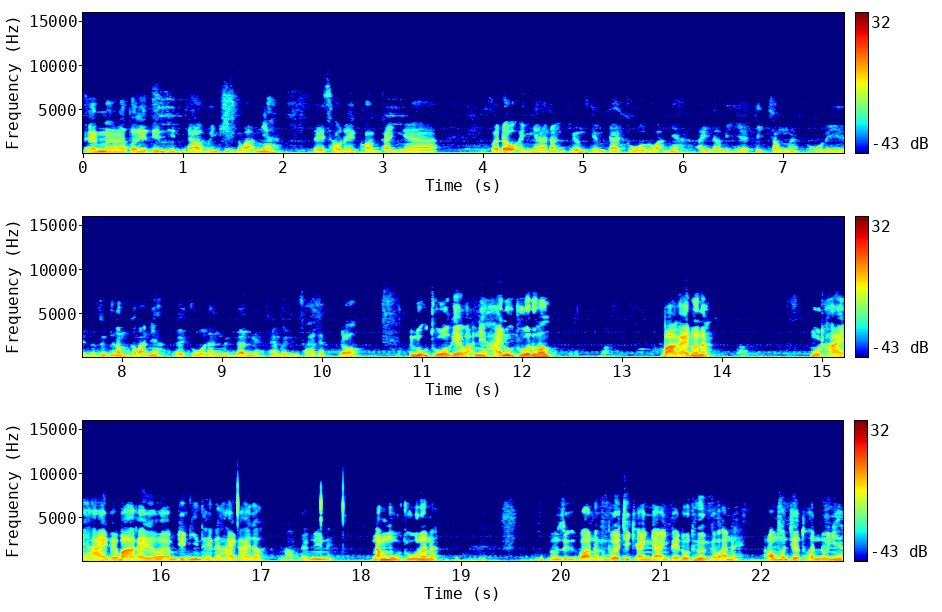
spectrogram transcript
Em à, Tony Tiến xin chào quý anh chị các bạn nhé. Đây sau đây quang cảnh à, bắt đầu anh à, Đặng Trường kiểm tra chúa các bạn nhé. Anh đã bị à, chích xong này, ổ đi nó giữ lắm các bạn nhé. Đây, chúa đang đứng gần này, em phải đứng xa chứ. Đó, cái nụ chúa kia các bạn nhé, hai nụ chúa đúng không? Ba cái luôn à? Một hai hai cái ba cái rồi em chưa nhìn thấy là hai cái rồi. Em nhìn đây, năm mủ chúa luôn nè. Nó giữ con nó vừa chích anh nhau, anh phải đốt thương các bạn này. Ống vẫn chưa thuần đâu nhé.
